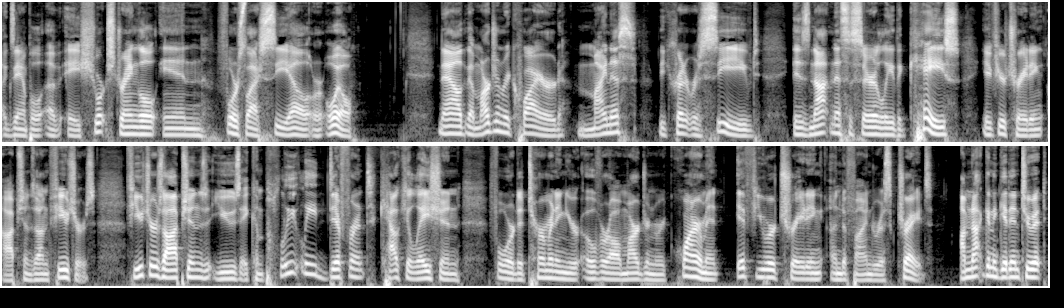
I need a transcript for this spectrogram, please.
example of a short strangle in forward slash CL or oil, now the margin required minus the credit received is not necessarily the case if you're trading options on futures. Futures options use a completely different calculation for determining your overall margin requirement if you are trading undefined risk trades. I'm not going to get into it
